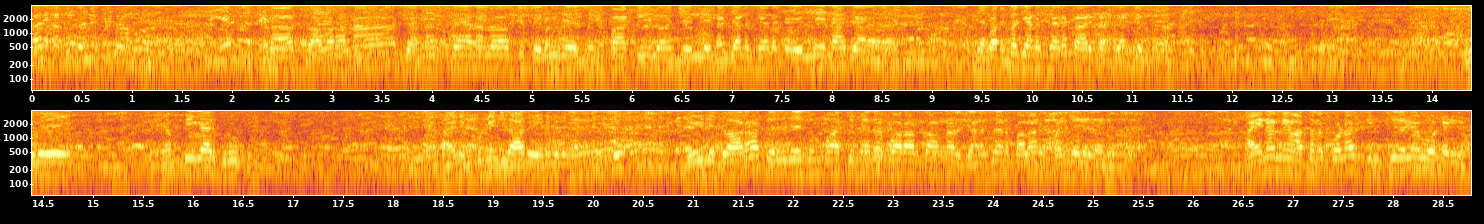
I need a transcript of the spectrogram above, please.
కార్యకర్తలు వన్నిపూడి గ్రామంలో ఉంటున్నారు. అసలు ఏం సార్ ఇక్కడ సవరణ జనసేనలోకి తెలుగుదేశం పార్టీలోంచి వెళ్ళిన జనసేనకు వెళ్ళిన జ- కొత్త జనసేన కార్యకర్తలు అని చెప్తున్నాను ఇది ఎంపీ గారి గ్రూప్. ఇది. ఆయన ఇప్పటి నుంచి కాదు ఎనిమిది నెలల నుంచి వీళ్ళ ద్వారా తెలుగుదేశం పార్టీ మీద పోరాడుతూ ఉన్నాడు జనసేన బలానికి పనిచేయలేదు ఆయన ఇప్పుడు. అయినా మేము అతనికి కూడా సిన్సియర్గా ఓటు అడిగాం.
